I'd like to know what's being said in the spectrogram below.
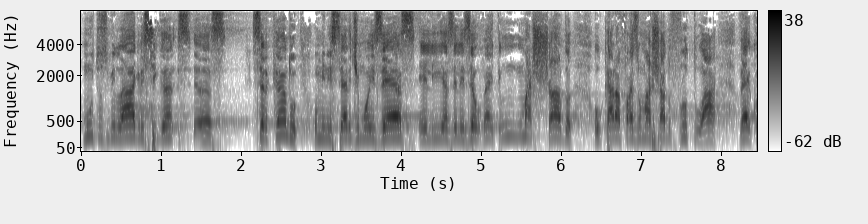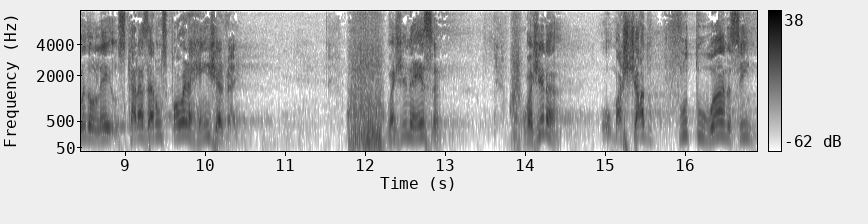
muitos milagres eh, cercando o ministério de Moisés, Elias, Eliseu. Velho, tem um machado, o cara faz um machado flutuar. Velho, quando eu leio, os caras eram uns Power Ranger, velho. Imagina isso. Imagina o machado flutuando assim,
